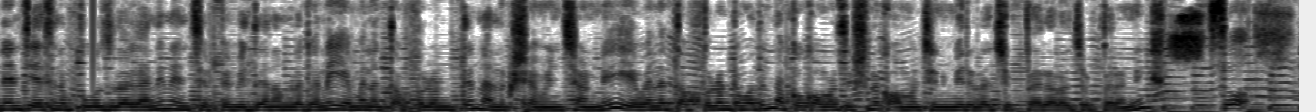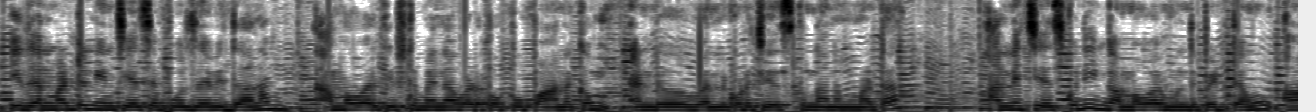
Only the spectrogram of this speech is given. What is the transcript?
నేను చేసిన పూజలో కానీ నేను చెప్పే విధానంలో కానీ ఏమైనా తప్పులు ఉంటే నన్ను క్షమించండి. ఏమైనా తప్పులు ఉంటే మాత్రం నాకు కామెంట్ సెక్షన్లో కామెంట్ చేయండి మీరు ఎలా చెప్పారు అలా చెప్పారని. సో ఇదనమాట నేను చేసే పూజ విధానం. అమ్మవారికి ఇష్టమైన వడపప్పు పానకం అండ్ ఇవన్నీ కూడా చేసుకున్నాను అనమాట అన్ని చేసుకుని ఇంకా అమ్మవారి ముందు పెట్టాము. ఆ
